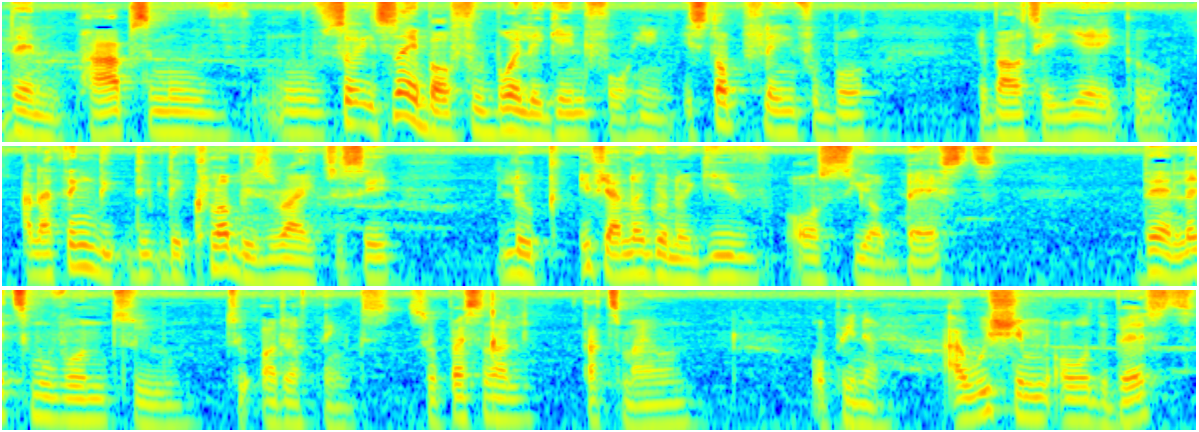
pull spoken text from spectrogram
then perhaps move move. So it's not about football again for him. He stopped playing football about a year ago, and I think the, the, the club is right to say, look, if you're not going to give us your best, then let's move on to to other things. So personally, that's my own opinion. I wish him all the best.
